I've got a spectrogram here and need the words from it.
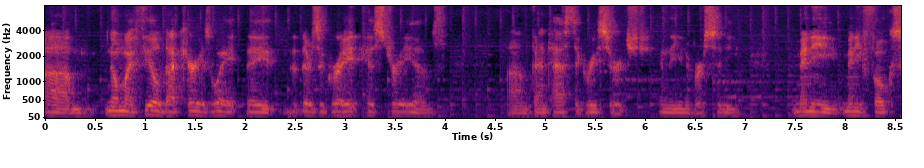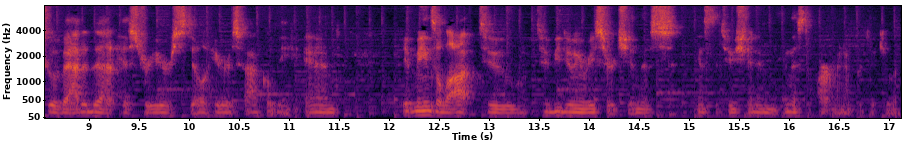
um, know my field, that carries weight. They there's a great history of um, fantastic research in the university. Many, many folks who have added that history are still here as faculty. And it means a lot to, to be doing research in this institution and in this department in particular.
